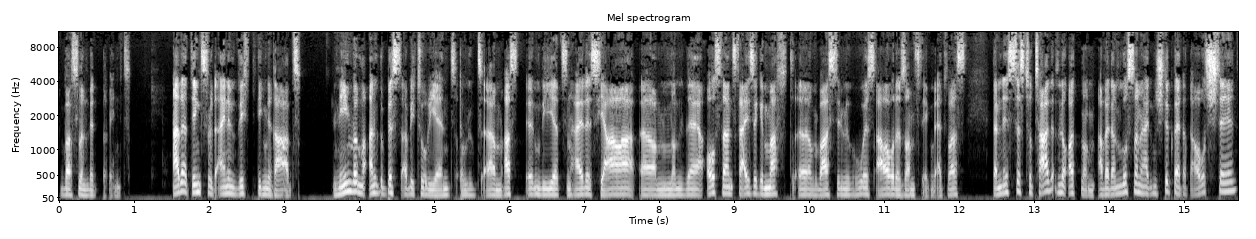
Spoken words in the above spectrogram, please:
was man mitbringt. Allerdings mit einem wichtigen Rat. Nehmen wir mal an, du bist Abiturient und ähm, hast irgendwie jetzt ein halbes Jahr ähm, eine Auslandsreise gemacht, äh, warst in den USA oder sonst irgendetwas, dann ist das total in Ordnung. Aber dann muss man halt ein Stück weit rausstellen,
